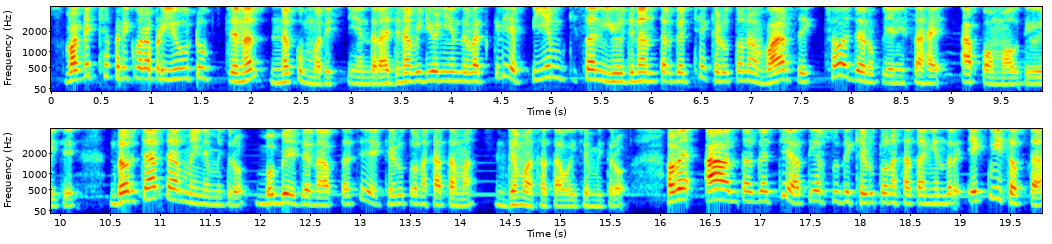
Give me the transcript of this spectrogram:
સ્વાગત છે ફરી એકવાર આપણી યુટ્યુબ ચેનલ નકુમ મરીશની અંદર. આજના વિડીયોની અંદર વાત કરીએ, પીએમ કિસાન યોજના અંતર્ગત છે, ખેડૂતોને વાર્ષિક છ હજાર રૂપિયાની સહાય આપવામાં આવતી હોય છે. દર ચાર ચાર મહિને મિત્રો બબે હજારના હપ્તા છે ખેડૂતોના ખાતામાં જમા થતા હોય છે મિત્રો. હવે આ અંતર્ગત છે અત્યાર સુધી ખેડૂતોના ખાતાની અંદર એકવીસ હપ્તા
